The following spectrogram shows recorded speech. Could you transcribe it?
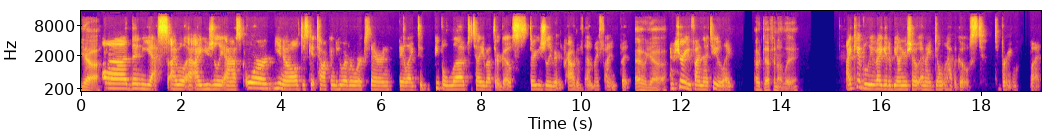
Yeah. uh, then yes, I will. I usually ask, or you know, I'll just get talking to whoever works there, and they like to. People love to tell you about their ghosts. They're usually very proud of them. I find, but Oh yeah. I'm sure you find that too. Like, Oh, definitely. I can't believe I get to be on your show and I don't have a ghost to bring. But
